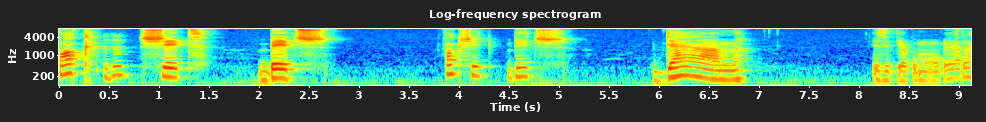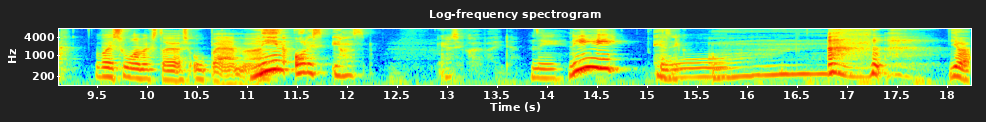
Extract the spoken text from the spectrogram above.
fuck, Mhm. shit, bitch, fuck, shit, bitch, damn ja sitten joku muu vielä. Voi suomeksi toi olisi upea myös. Niin olisi ihan, ihan sika hyvä idea. Niin. Niin. Ihan sika... Mm. joo,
